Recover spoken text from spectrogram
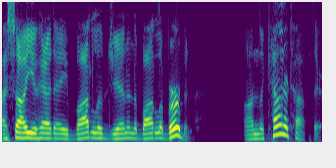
I saw you had a bottle of gin and a bottle of bourbon on the countertop there.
